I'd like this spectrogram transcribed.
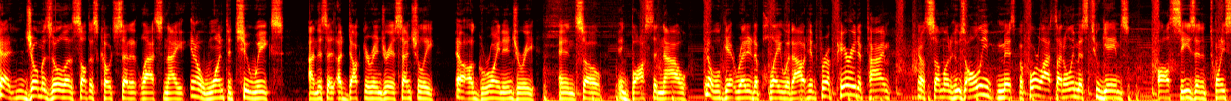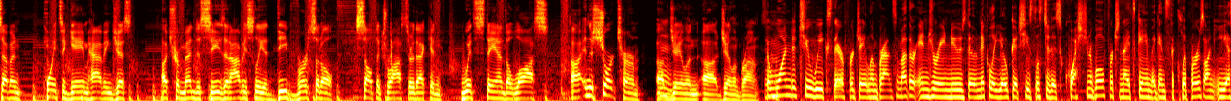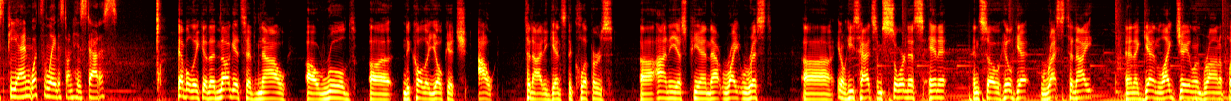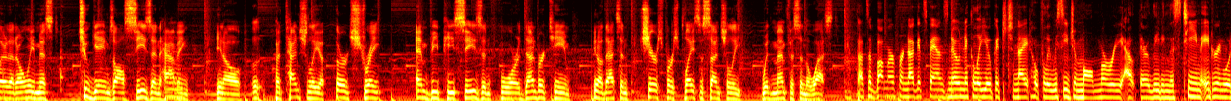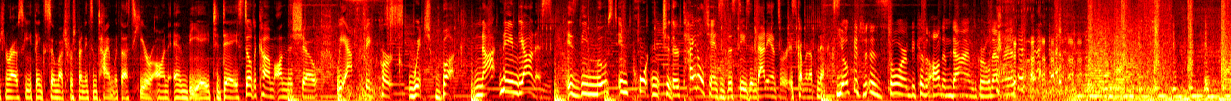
Yeah, Joe Mazzulla, the Celtics coach, said it last night. You know, one to two weeks on this adductor injury, essentially a groin injury. And so in Boston now, you know, we'll get ready to play without him for a period of time. You know, someone who's only missed, before last night, only missed two games all season, 27 points a game, having just a tremendous season. Obviously, a deep, versatile Celtics roster that can withstand the loss uh, in the short term of Mm. Jaylen uh, Jaylen Brown. So one to two weeks there for Jaylen Brown. Some other injury news, though. Nikola Jokic, he's listed as questionable for tonight's game against the Clippers on ESPN. What's the latest on his status? Yeah, Malika, the Nuggets have now uh, ruled uh, Nikola Jokic out tonight against the Clippers uh, on ESPN. That right wrist, uh, you know, he's had some soreness in it, and so he'll get rest tonight. And again, like Jaylen Brown, a player that only missed two games all season, mm. having, you know, potentially a third straight MVP season for a Denver team, you know, that's in shares first place essentially with Memphis in the West. That's a bummer for Nuggets fans. No Nikola Jokic tonight. Hopefully, we see Jamal Murray out there leading this team. Adrian Wojnarowski, thanks so much for spending some time with us here on NBA Today. Still to come on this show, we asked Big Perk which Buck, not named Giannis, is the most important to their title chances this season. That answer is coming up next. Jokic is sore because of all them dimes, girl. That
